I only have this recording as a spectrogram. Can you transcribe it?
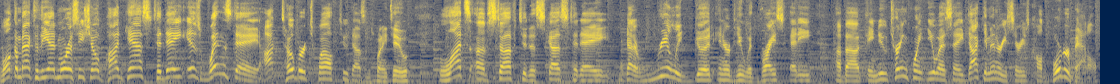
Welcome back to the Ed Morrissey Show podcast. Today is Wednesday, October 12th, 2022. Lots of stuff to discuss today. We've got a really good interview with Bryce Eddy about a new Turning Point USA documentary series called Border Battle.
